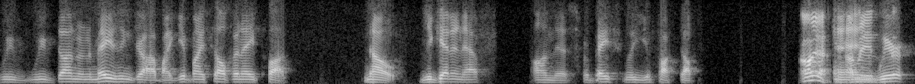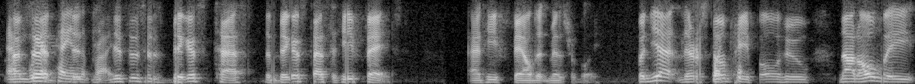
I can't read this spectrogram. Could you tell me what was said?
we've we've done an amazing job. I give myself an A plus. No, you get an F on this for basically you fucked up, Oh yeah. and I mean, we're and I've we're said, paying th- the price. This is his biggest test, the biggest test that he faced, and he failed it miserably. But yet, there are still Okay. people who not only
